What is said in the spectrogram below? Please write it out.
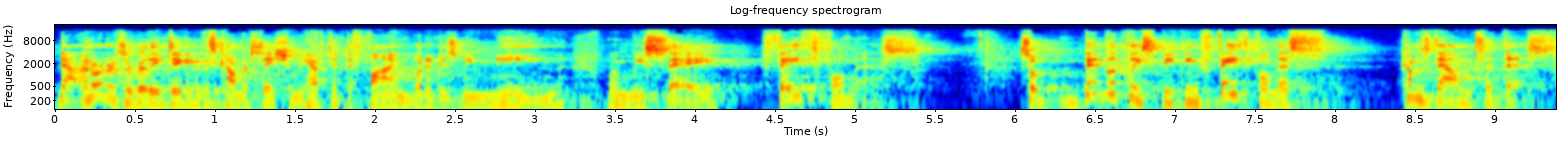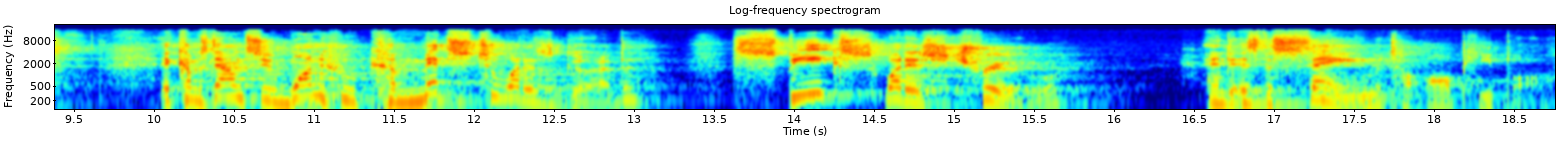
Now, in order to really dig into this conversation, we have to define what it is we mean when we say faithfulness. So, biblically speaking, faithfulness comes down to this it comes down to one who commits to what is good, speaks what is true, and is the same to all people.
